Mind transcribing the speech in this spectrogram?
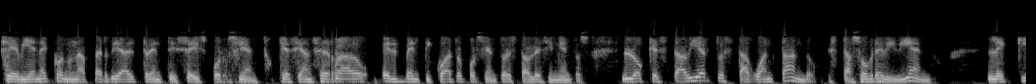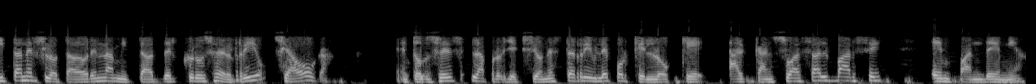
que viene con una pérdida del 36%, que se han cerrado el 24% de establecimientos. Lo que está abierto está aguantando, está sobreviviendo le quitan el flotador en la mitad del cruce del río, se ahoga. Entonces la proyección es terrible porque lo que alcanzó a salvarse en pandemia,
